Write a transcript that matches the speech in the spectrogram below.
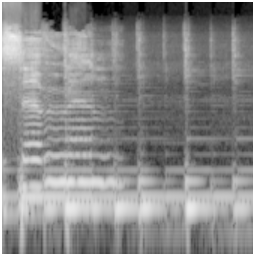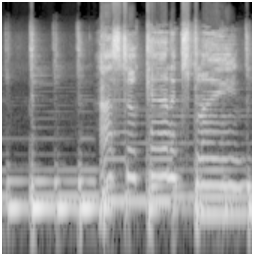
Severin, I still can't explain.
